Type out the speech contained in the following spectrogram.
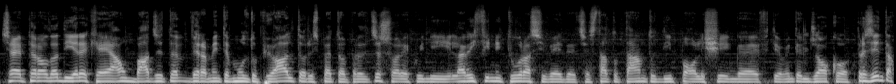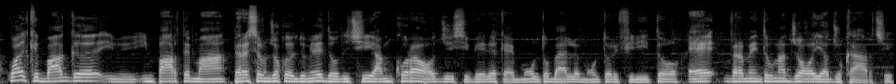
C'è però da dire che ha un budget veramente molto più alto rispetto al predecessore, quindi la rifinitura si vede, c'è stato tanto di polishing, effettivamente il gioco presenta qualche bug in parte, ma per essere un gioco del 2012 ancora oggi si vede che è molto bello e molto rifinito, è veramente una gioia giocarci.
